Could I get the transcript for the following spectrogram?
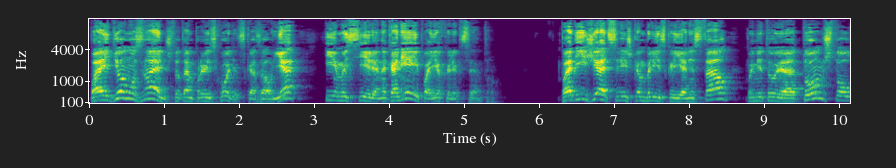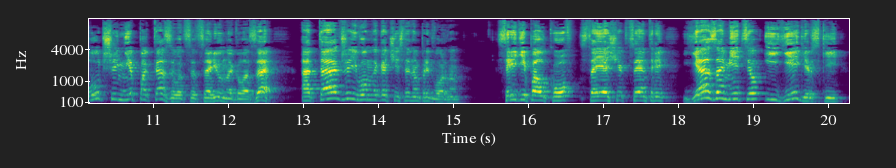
«Пойдем узнаем, что там происходит», — сказал я, и мы сели на коне и поехали к центру. Подъезжать слишком близко я не стал, пометуя о том, что лучше не показываться царю на глаза, а также его многочисленным придворным. Среди полков, стоящих в центре, я заметил и егерский,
